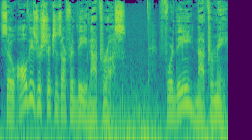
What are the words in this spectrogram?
So all these restrictions are for thee, not for us. For thee, not for me.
